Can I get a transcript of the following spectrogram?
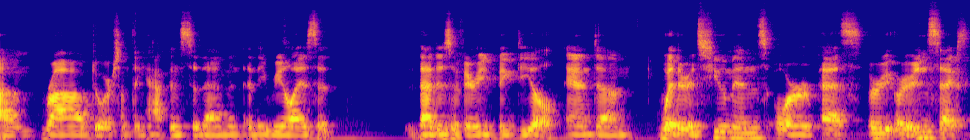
um, robbed or something happens to them and, and they realize that that is a very big deal and um, whether it's humans or pests or, or insects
